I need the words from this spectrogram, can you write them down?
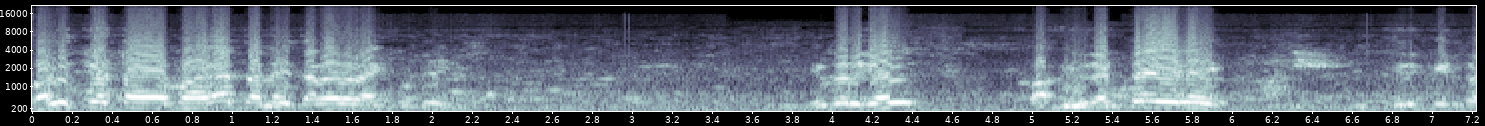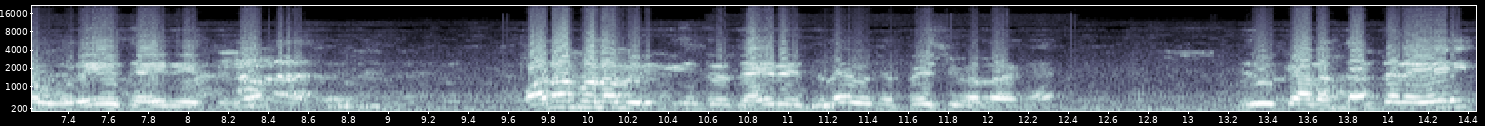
வலுக்கட்டாயமாக தன்னை தலைவராகி கொண்டிருக்கிறார். இவர்கள் ப- இரட்டை இலை இருக்கின்ற ஒரே தைரியத்தில் பணபலம் இருக்கின்ற தைரியத்தில் இவங்க பேசி வர்றாங்க. இதற்கான தண்டனையை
